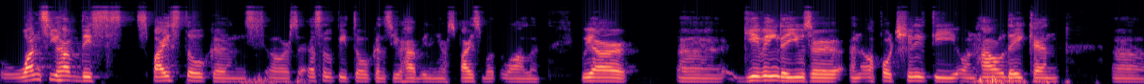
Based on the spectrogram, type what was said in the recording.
once you have these Spice tokens or SLP tokens you have in your SpiceBot wallet, we are uh, giving the user an opportunity on how they can uh,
